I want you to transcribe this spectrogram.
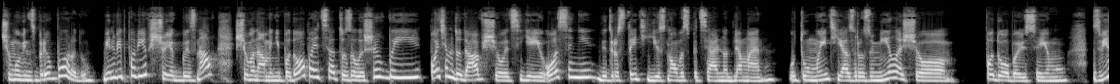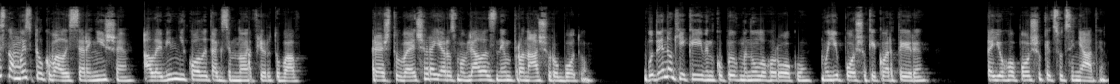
чому він збрив бороду. Він відповів, що якби знав, що вона мені подобається, то залишив би її. Потім додав, що цієї осені відростить її знову спеціально для мене. У ту мить я зрозуміла, що подобаюся йому. Звісно, ми спілкувалися раніше, але він ніколи так зі мною фліртував. Решту вечора я розмовляла з ним про нашу роботу. Будинок, який він купив минулого року, мої пошуки квартири та його пошуки цуценяти.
